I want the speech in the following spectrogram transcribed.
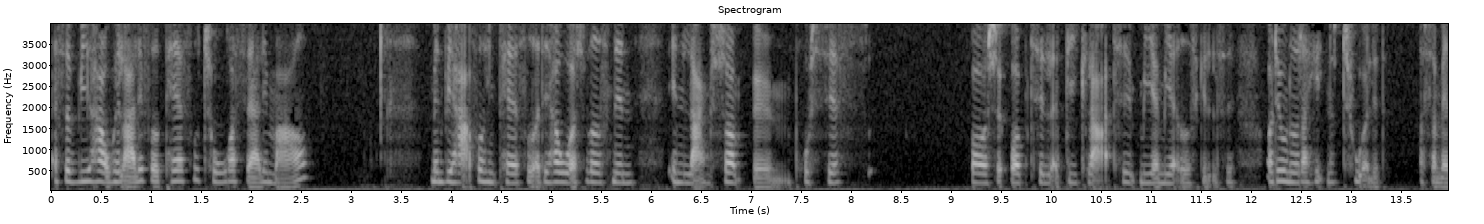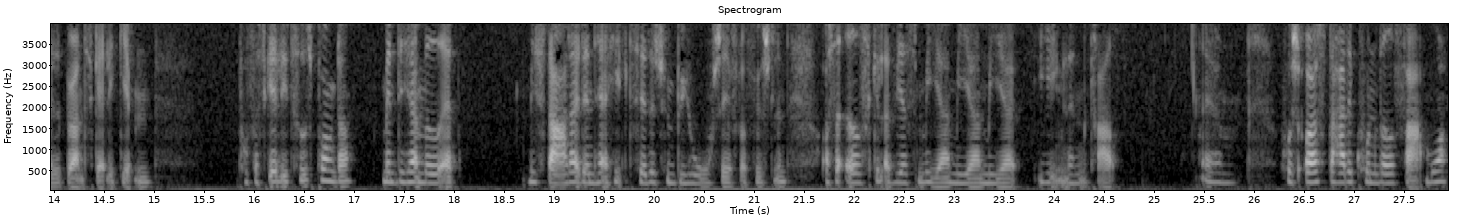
Altså, vi har jo heller aldrig fået passet Tora særlig meget. Men vi har fået hende passet, og det har jo også været sådan en, en langsom øhm, proces, også op til at blive klar til mere og mere adskillelse. Og det er jo noget, der er helt naturligt, og som alle børn skal igennem på forskellige tidspunkter. Men det her med, at vi starter i den her helt tætte symbiose efter fødslen, og så adskiller vi os mere og mere og mere i en eller anden grad. Øhm, hos os, der har det kun været farmor,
